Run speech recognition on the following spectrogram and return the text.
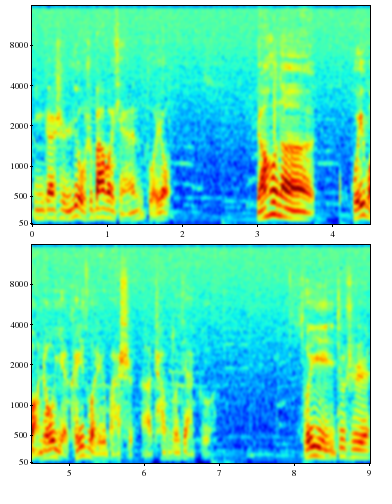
应该是六十八块钱左右。然后呢，回广州也可以坐这个巴士啊，差不多价格。所以就是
